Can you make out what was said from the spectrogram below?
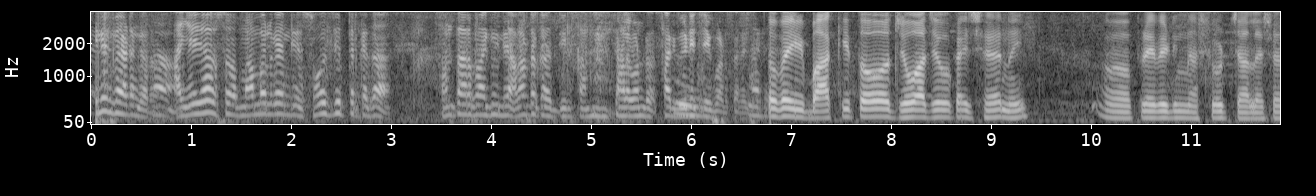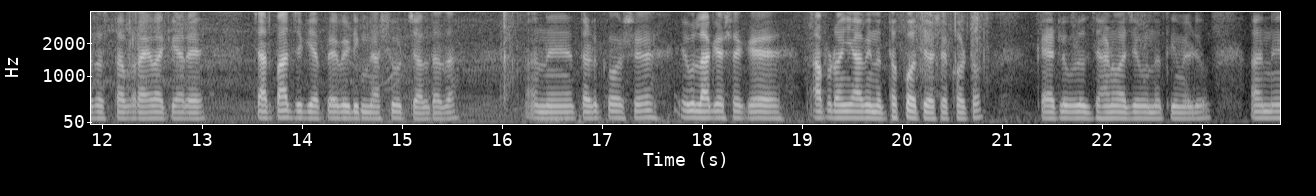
తెలియదు మేడం గారు అయ్యో సో- మామూలుగా ఇది సోల్ చెప్తారు కదా సంతాన భాగ్యం ఇది అలాంటి ఒక దీనికి సంబంధం చాలా ఉండవు సార్ వీడియో చేయకూడదు సార్ ఇది. તો ભાઈ બાકી તો જોવા જેવું કંઈ છે નહીં પ્રી વેડિંગના શૂટ ચાલે છે રસ્તા પર આવ્યા ક્યારે ચાર પાંચ જગ્યાએ પ્રી વેડિંગના શૂટ ચાલતા હતા અને તડકો છે એવું લાગે છે કે આપણો અહીંયા આવીને ધક્કો થયો છે ખોટો કે એટલું બધું જાણવા જેવું નથી મળ્યું અને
